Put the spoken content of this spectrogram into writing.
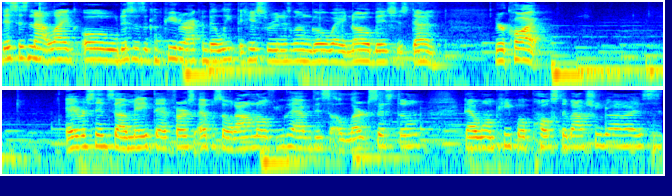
This is not like, oh, this is a computer, I can delete the history and it's gonna go away. No, bitch, it's done. You're caught ever since I made that first episode, I don't know if you have this alert system that when people post about you guys,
